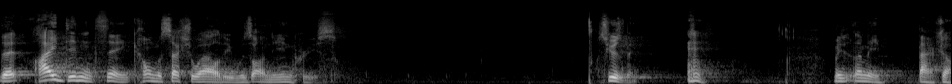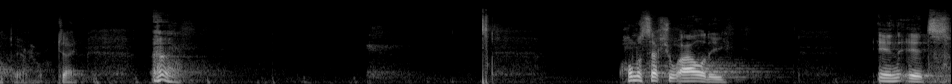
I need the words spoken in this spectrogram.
that I didn't think homosexuality was on the increase. Excuse me. let, me back up there, okay? Homosexuality, in its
